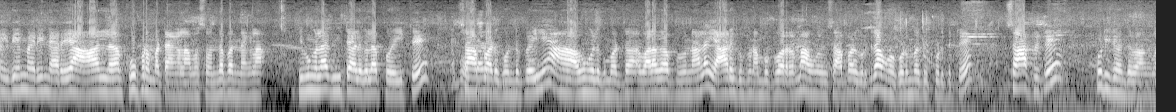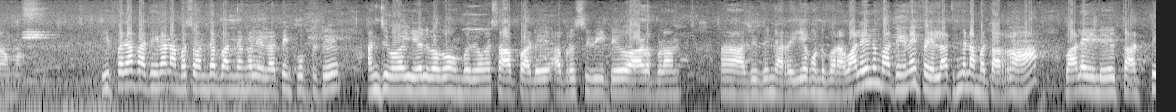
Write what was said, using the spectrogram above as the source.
இதே மாதிரி நிறைய ஆள்லாம் கூப்பிட மாட்டாங்களாம்மா சொந்த பந்தங்களாம். இவங்களாம் வீட்டாளுகளாக போயிட்டு சாப்பாடு கொண்டு போய் அவங்களுக்கு மட்டும் வளகாப்புனால யாருக்கு நம்ம போடுறோமோ அவங்களுக்கு சாப்பாடு கொடுத்துட்டு அவங்க குடும்பத்துக்கு கொடுத்துட்டு சாப்பிட்டுட்டு கூட்டிகிட்டு வந்துடுவாங்களாம்மா இப்போ தான் பார்த்தீங்கன்னா நம்ம சொந்த பந்தங்கள் எல்லாத்தையும் கூப்பிட்டுட்டு அஞ்சு வகை ஏழு வகை ஒம்பது வகை சாப்பாடு அப்புறம் ஸ்வீட்டு வாழைப்பழம் அது இது நிறைய கொண்டு போகிறோம் வளையலும் பார்த்தீங்கன்னா இப்போ எல்லாத்துக்குமே நம்ம தர்றோம். வளையல் தட்டு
